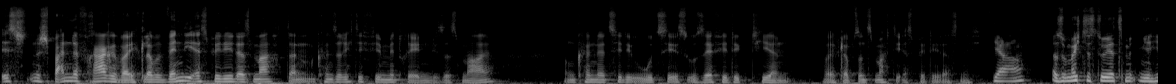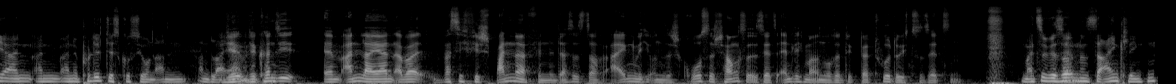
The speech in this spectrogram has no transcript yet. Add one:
ist eine spannende Frage, weil ich glaube, wenn die SPD das macht, dann können sie richtig viel mitreden dieses Mal und können der CDU, CSU sehr viel diktieren. Weil ich glaube, sonst macht die SPD das nicht. Ja, also möchtest du jetzt mit mir hier ein, ein, eine Politdiskussion an, anleiern? Wir, wir können sie ähm, anleiern, aber was ich viel spannender finde, das ist doch eigentlich unsere große Chance, ist jetzt endlich mal unsere Diktatur durchzusetzen. Meinst du, wir sollten Ähm, uns da einklinken?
